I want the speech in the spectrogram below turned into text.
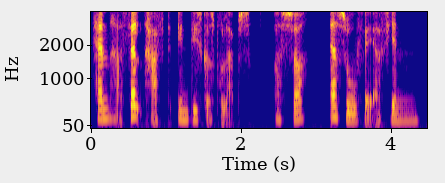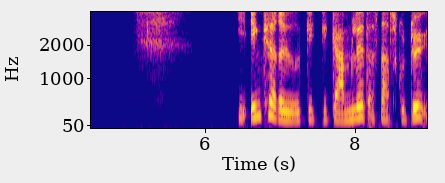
Han har selv haft en diskusprolaps, og så er sofaer fjenden. I Inkariget gik de gamle, der snart skulle dø,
